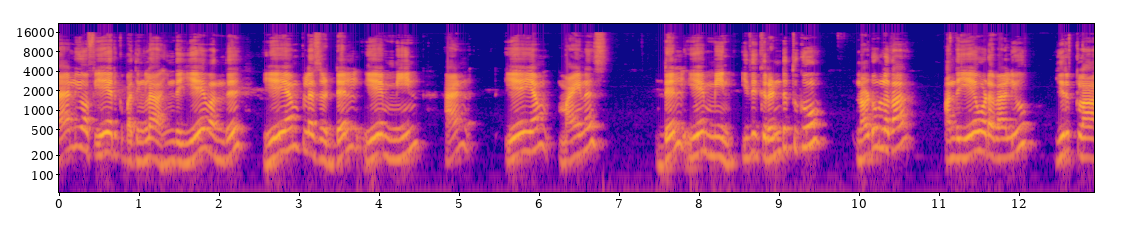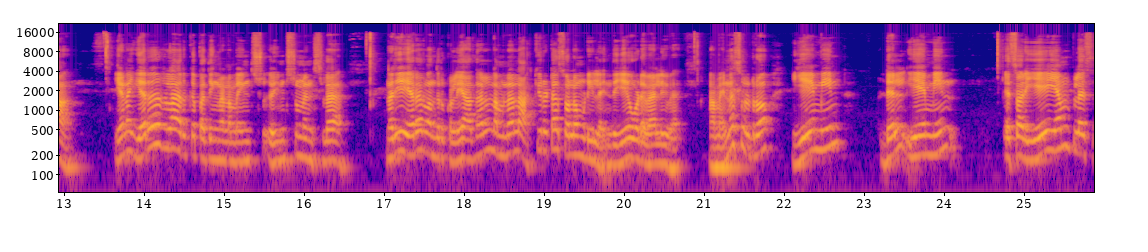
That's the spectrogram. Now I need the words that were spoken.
வேல்யூ ஆஃப் ஏ இருக்குது பார்த்தீங்களா இந்த ஏ வந்து AM plus del A mean and AM minus del A mean இதுக்கு ரெண்டுத்துக்கும் நடுவில் தான் அந்த ஏவோட வேல்யூ இருக்கலாம். ஏன்னா எரர்லாம் இருக்குது பார்த்தீங்களா நம்ம இன்ஸ்ட்ரு இன்ஸ்ட்ருமெண்ட்ஸில் நிறைய எரர் வந்திருக்கும் இல்லையா? அதனால் நம்மளால் அக்யூரேட்டாக சொல்ல முடியல இந்த ஏவோட வேல்யூவை நம்ம என்ன சொல்கிறோம் A mean del A mean sorry AM plus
